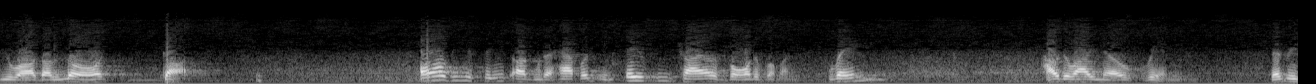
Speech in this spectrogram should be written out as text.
you are the Lord God. All these things are going to happen in every child born of woman. When? How do I know when? Let me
